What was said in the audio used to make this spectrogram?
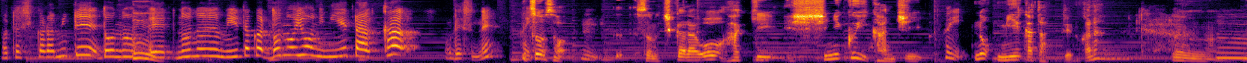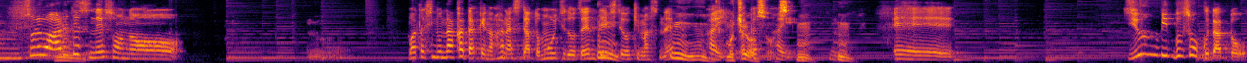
私から見て、どの、うんえーどのように見えたか、どのように見えたかですね。はい。そうそう。うん。その力を発揮しにくい感じはい。の見え方っていうのかな。うん。うん、それはあれですね、その、うん私の中だけの話だともう一度前提しておきますね。うんうんはいもちろんそうです。私はいうんうんえー準備不足だと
